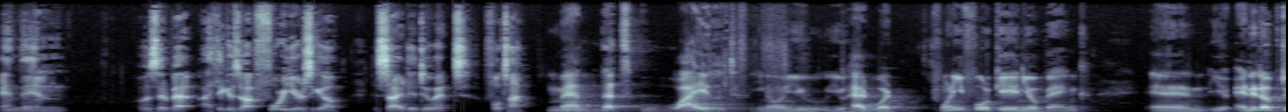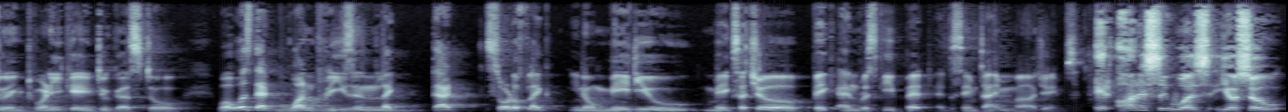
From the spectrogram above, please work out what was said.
And then was it about, I think it was about four years ago, decided to do it full time. Man, that's wild. You know, you you had what 24k in your bank and you ended up doing 20k into Gusto. What was that one reason like that sort of like, you know, made you make such a big and risky bet at the same time, uh, James? It honestly was, you know, so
